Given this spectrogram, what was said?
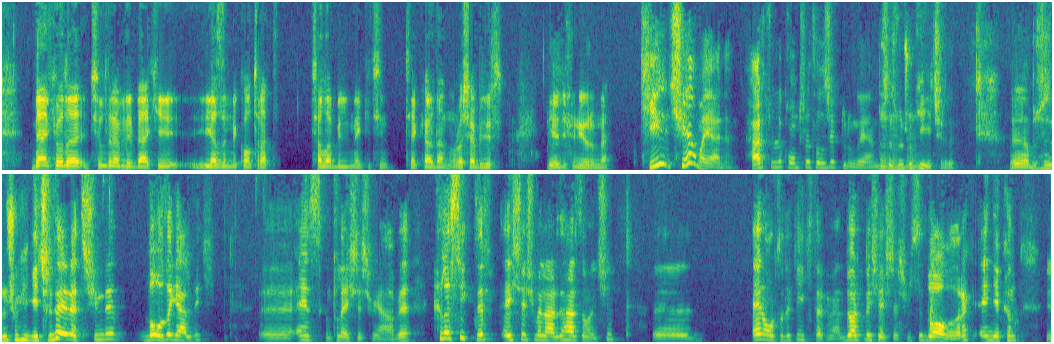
belki o da çıldırabilir. Belki yazın bir kontrat çalabilmek için tekrardan uğraşabilir diye düşünüyorum ben. Ki şey ama yani her türlü kontrat alacak durumda yani. Bu Hı-hı. sezon çok iyi geçirdi. Ee, bu sezon çok iyi geçirdi. Evet şimdi Doğu'da geldik. Ee, en sıkıntılı eşleşme abi. Klasiktir eşleşmelerde her zaman için. Ee, en ortadaki iki takım yani 4-5 eşleşmesi doğal olarak en yakın e,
